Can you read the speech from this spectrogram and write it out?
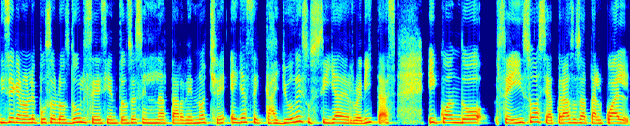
Dice que no le puso los dulces y entonces en la tarde noche ella se cayó de su silla de rueditas y cuando se hizo hacia atrás, o sea, tal cual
